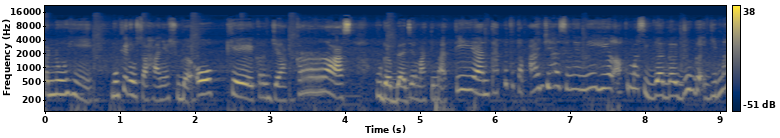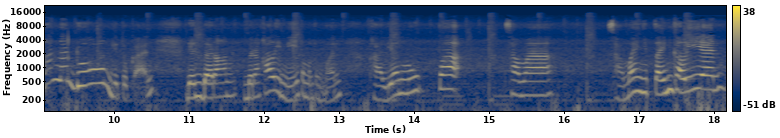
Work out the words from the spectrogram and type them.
penuhi. Mungkin usahanya sudah oke, okay, kerja keras, udah belajar mati-matian, tapi tetap aja hasilnya nihil. Aku masih gagal juga. Gimana dong gitu kan? Dan barang barangkali nih, teman-teman, kalian lupa sama sama yang nyiptain kalian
